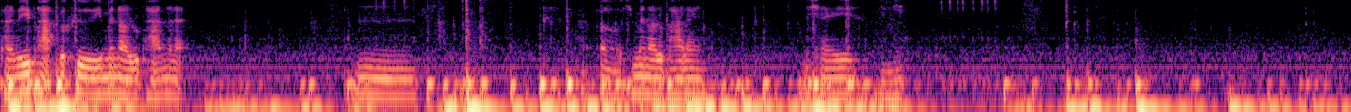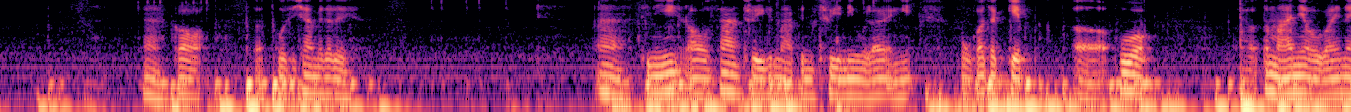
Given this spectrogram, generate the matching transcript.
primary path ก็คือ human r u p a t นั่นแหละอืมเอ่อ human r u p a t อะไรไม่ใช่อย่างนี้อะก็ตัด position ไม่ได้เลยอ่าทีนี้เราสร้าง tree ขึ้นมาเป็น tree new แล้วอย่างนี้ ผมก็จะเก็บเอ่อพวกเอ่อต้นไม้เนี่ยเอาไว้ใน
